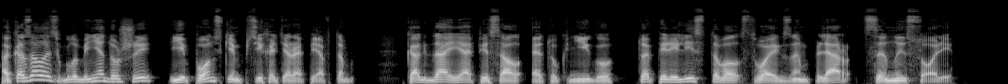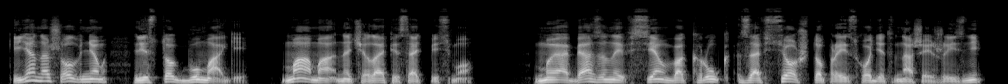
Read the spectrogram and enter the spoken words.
оказалась в глубине души японским психотерапевтом. Когда я писал эту книгу, то перелистывал свой экземпляр «Цены соли», и я нашел в нем листок бумаги. Мама начала писать письмо. Мы обязаны всем вокруг за все, что происходит в нашей жизни,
